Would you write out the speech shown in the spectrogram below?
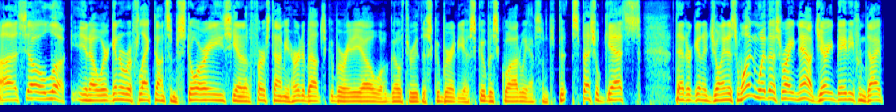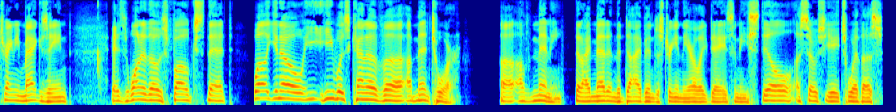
Uh, so look, you know we're going to reflect on some stories. You know, the first time you heard about Scuba Radio, we'll go through the Scuba Radio Scuba Squad. We have some sp- special guests that are going to join us. One with us right now, Jerry Beatty from Dive Training Magazine, is one of those folks that, well, you know, he, he was kind of a, a mentor uh, of many that I met in the dive industry in the early days, and he still associates with us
